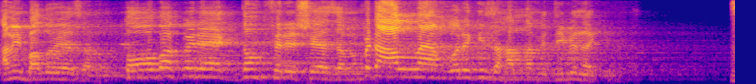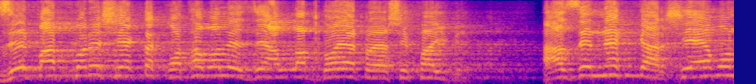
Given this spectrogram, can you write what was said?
আমি ভালো হয়ে যাব। তবা করে একদম ফ্রেশ হয়ে যাব। বেটা, আল্লাহ আম করে কি জাহান্নামে দিবে নাকি? যে পাপ করে সে একটা কথা বলে, যে আল্লাহ দয়া টয়া সে পাইবে। আর যে নেককার, সে এমন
